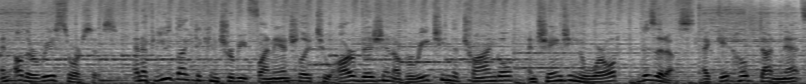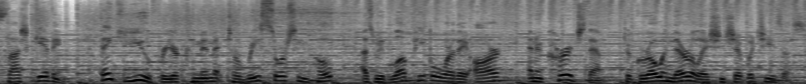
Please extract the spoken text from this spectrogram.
and other resources. And if you'd like to contribute financially to our vision of reaching the triangle and changing the world, visit us at gethope.net/giving. Thank you for your commitment to resourcing hope as we love people where they are and encourage them to in their relationship with Jesus.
